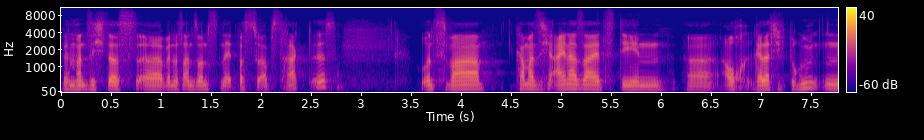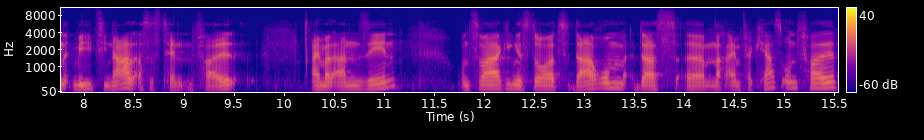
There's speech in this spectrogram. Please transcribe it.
wenn man sich das, äh, wenn das ansonsten etwas zu abstrakt ist. Und zwar kann man sich einerseits den äh, auch relativ berühmten Medizinalassistentenfall einmal ansehen. Und zwar ging es dort darum, dass äh, nach einem Verkehrsunfall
